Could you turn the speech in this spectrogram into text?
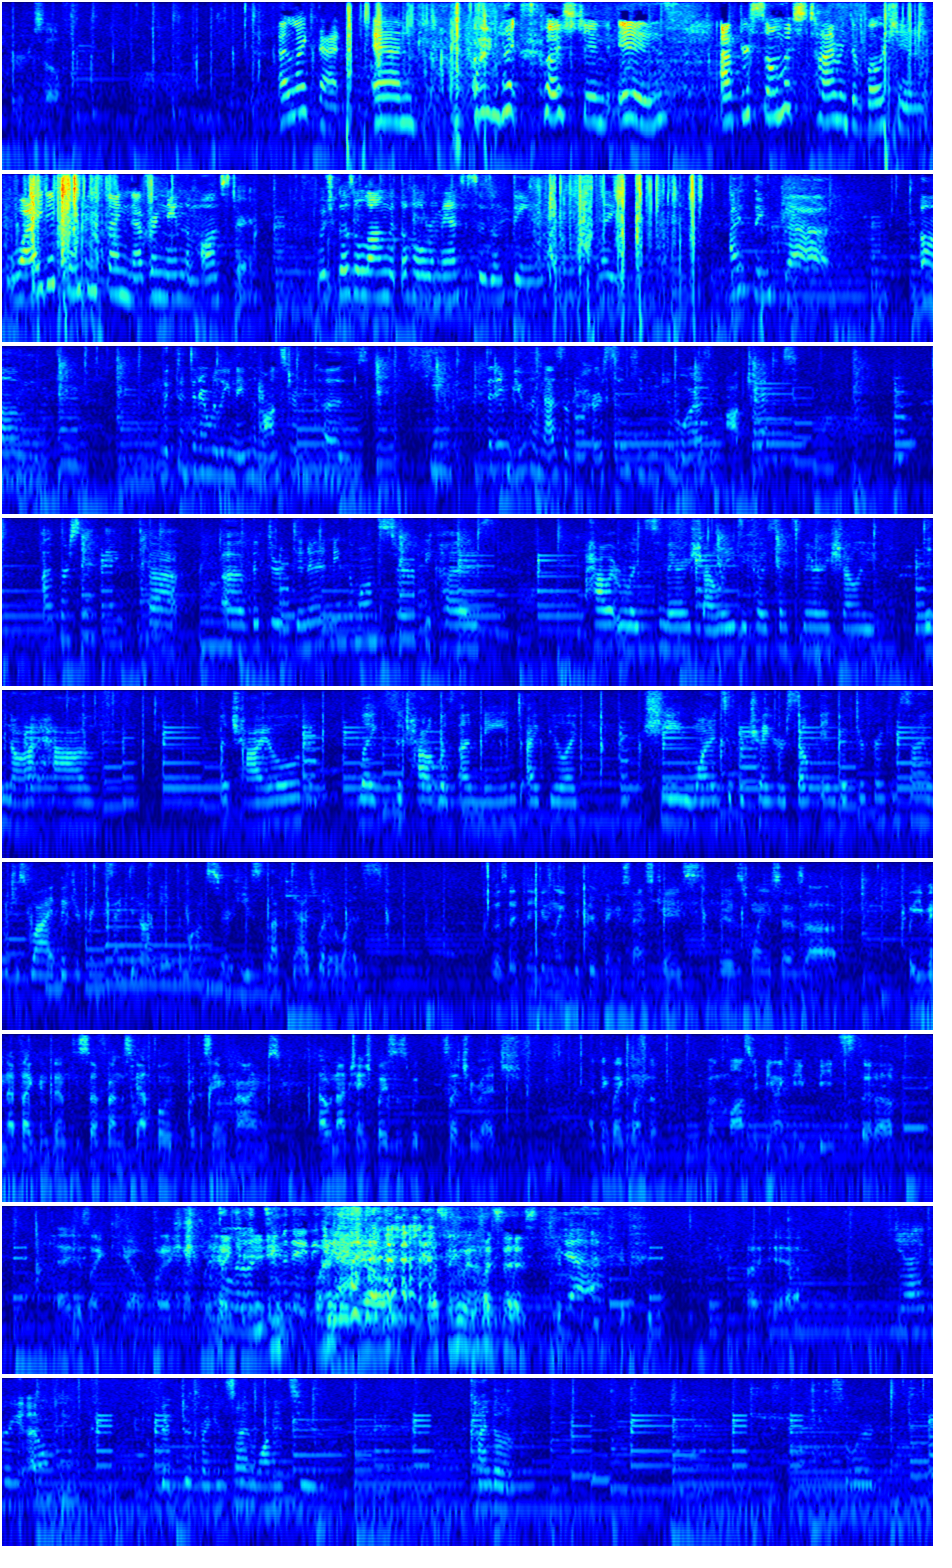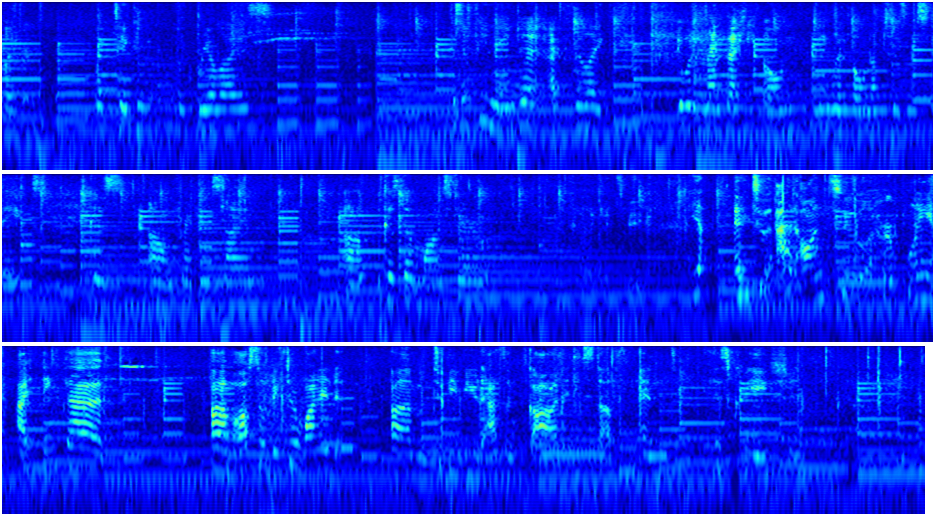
her herself. I like that. And our next question is After so much time and devotion, why did Frankenstein never name the monster? Which goes along with the whole romanticism theme. Like, I think that um, Victor didn't really name the monster because he didn't view him as a person. He viewed him more as an object. I personally think that uh, Victor didn't name the monster because how it relates to Mary Shelley. Because since Mary Shelley did not have a child, like the child was unnamed, I feel like she wanted to portray herself in Victor Frankenstein, which is why Victor Frankenstein did not name the monster. He's left it as what it was. Plus, I think in like Victor Frankenstein's case, there's one he says, uh, "But even if I condemned to suffer on the scaffold for the same crimes, I would not change places with such a wretch." I think like when the when the monster being like eight feet stood up, Uh, it's like, yo, what did I, what did It's a I little create? intimidating, What did yeah. yo, what's what's this? Yeah. But yeah, Yeah, I agree. I don't think Victor Frankenstein wanted to kind of what's the word? Like like take in, like realize because if he named it, I feel like it would have meant that he owned he would own up to his mistakes because um, Frankenstein because the monster I can't speak. Yeah, and to add on to her point, I think that um, also Victor wanted um, to be viewed as a god and stuff, and his creation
